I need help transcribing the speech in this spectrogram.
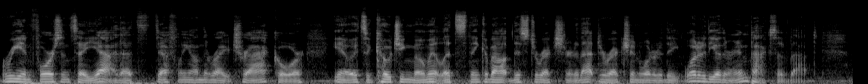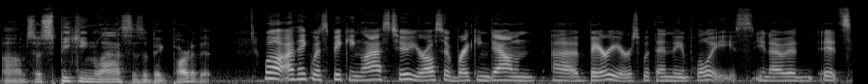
reinforce and say, yeah, that's definitely on the right track, or you know, it's a coaching moment. Let's think about this direction or that direction. What are the what are the other impacts of that? Um, so speaking last is a big part of it. Well, I think with speaking last too, you're also breaking down uh, barriers within the employees. You know, and it's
